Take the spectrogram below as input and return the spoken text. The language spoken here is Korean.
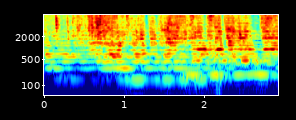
Thank you.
